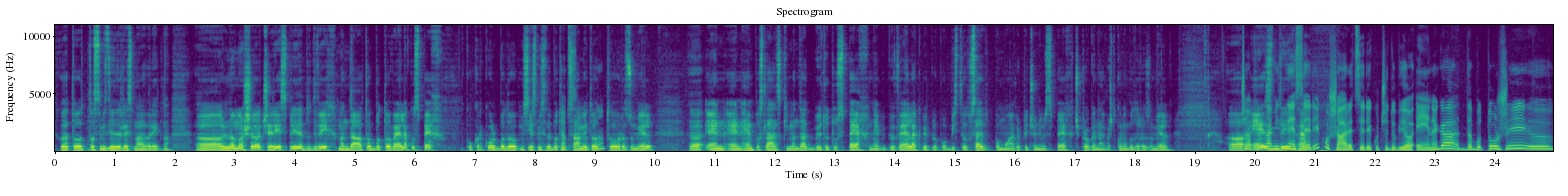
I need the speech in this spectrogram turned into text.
Tako da to, to se mi zdi res malo verjetno. Uh, LMŠ, če res pride do dveh mandatov, bo to velik uspeh, kakorkoli bodo, mislim, mislim, da bodo tudi sami to, Absolutno. to razumeli. Uh, en, en, en poslanski mandat bi bil tudi uspeh, ne bi bil velik, bi bilo pa v bistvu, vsaj po mojem prepričanju, uspeh, čeprav ga najbrž tako ne bodo razumeli. Uh, Čakaj, kaj mi SD ne, se je ja? rekel, Šarec je rekel, če dobijo enega, da bo to že uh,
